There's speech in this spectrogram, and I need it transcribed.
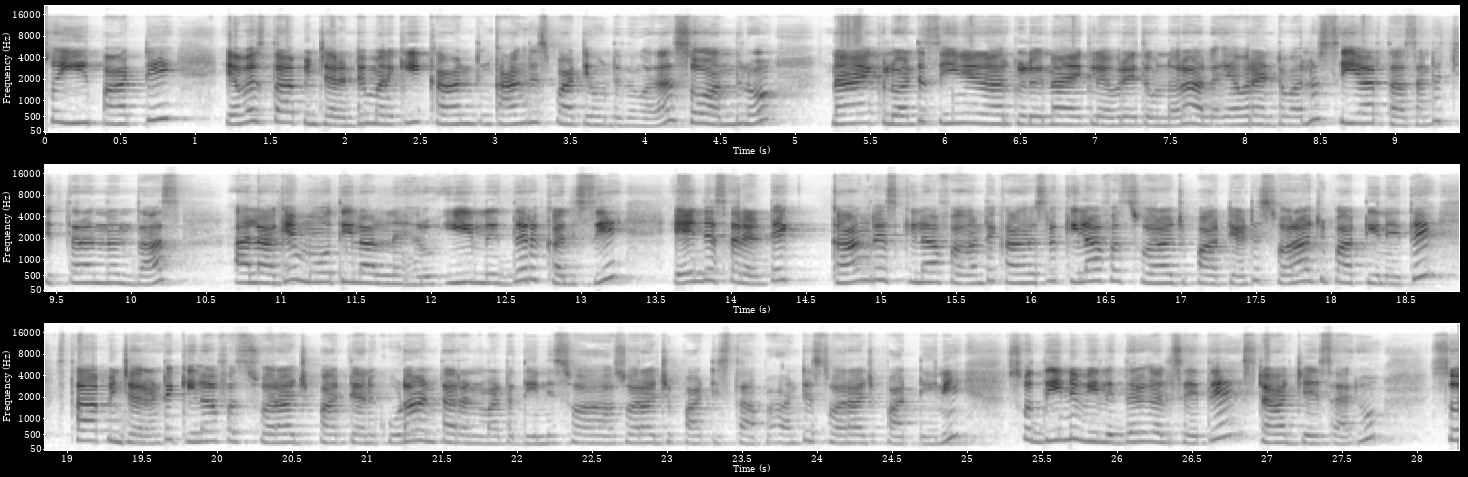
సో ఈ పార్టీ ఎవరు స్థాపించారంటే మనకి కాంగ్రెస్ పార్టీ ఉంటుంది కదా. సో అందులో నాయకులు అంటే సీనియర్ నాయకులు నాయకులు ఎవరైతే ఉన్నారో అలా ఎవరంటే వాళ్ళు సిఆర్ దాస్ అంటే చిత్తరంజన్ దాస్ అలాగే మోతీలాల్ నెహ్రూ. వీళ్ళిద్దరు కలిసి ఏం చేస్తారంటే కాంగ్రెస్ ఖిలాఫా అంటే కాంగ్రెస్లో ఖిలాఫత్ స్వరాజ్ పార్టీ అంటే స్వరాజ్ పార్టీని అయితే స్థాపించారు. అంటే ఖిలాఫత్ స్వరాజ్ పార్టీ అని కూడా అంటారనమాట దీన్ని. స్వ స్వరాజ్ పార్టీ స్థాప అంటే స్వరాజ్ పార్టీని. సో దీన్ని వీళ్ళిద్దరు కలిసి అయితే స్టార్ట్ చేశారు. సో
